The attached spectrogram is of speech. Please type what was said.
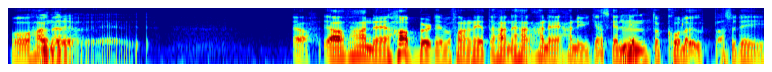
och han, Under, är, ja, ja, han är Hubbard, eller vad fan han heter, han är, han, han är, han är ju ganska Mm. lätt att kolla upp. Alltså det är,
